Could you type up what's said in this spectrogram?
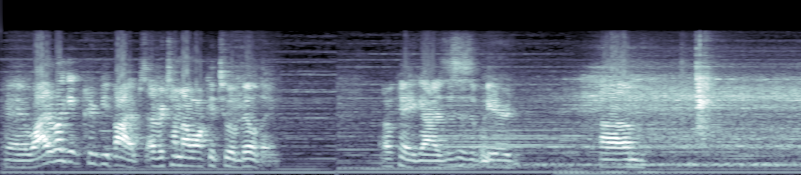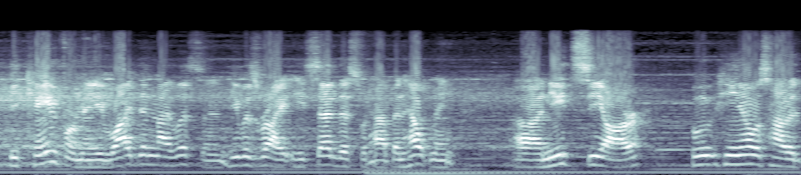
Okay, why do I get creepy vibes every time I walk into a building? Okay, guys, this is weird. Um, he came for me. Why didn't I listen? He was right. He said this would happen. Help me. Uh, need CR. Who he knows how to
